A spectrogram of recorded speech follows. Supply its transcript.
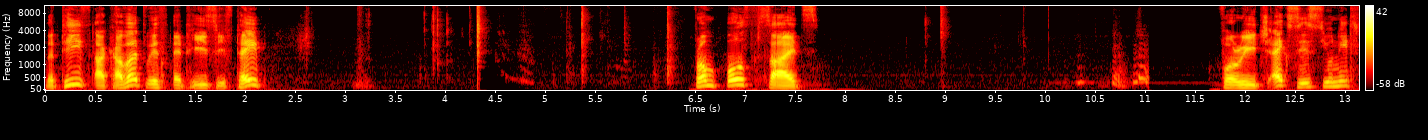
The teeth are covered with adhesive tape from both sides. For each axis you need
